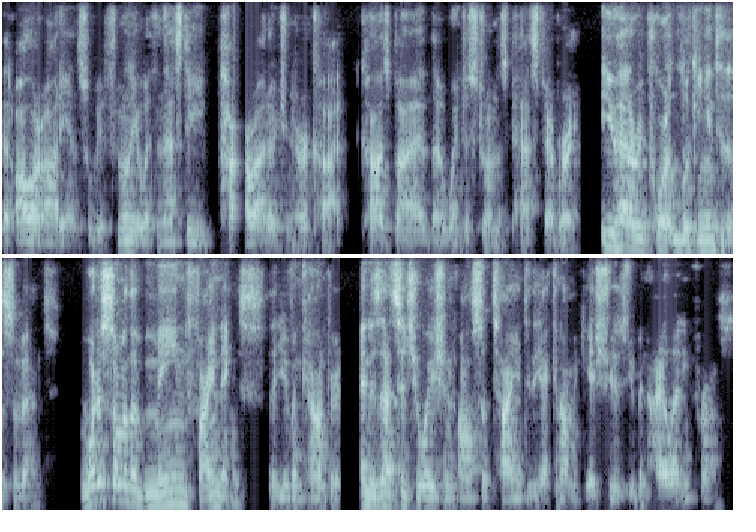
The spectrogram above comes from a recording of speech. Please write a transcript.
that all our audience will be familiar with, and that's the power outage in ERCOT caused by the winter storm this past February. You had a report looking into this event. What are some of the main findings that you've encountered? And does that situation also tie into the economic issues you've been highlighting for us?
